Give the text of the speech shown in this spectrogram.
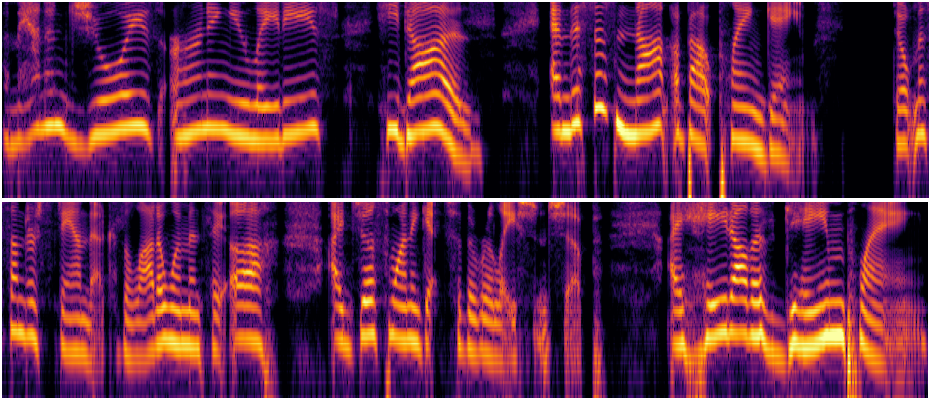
A man enjoys earning you, ladies. He does. And this is not about playing games. Don't misunderstand that because a lot of women say, ugh, I just want to get to the relationship. I hate all this game playing.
